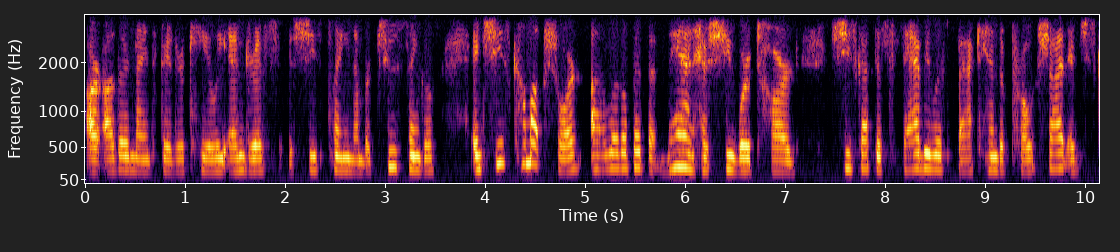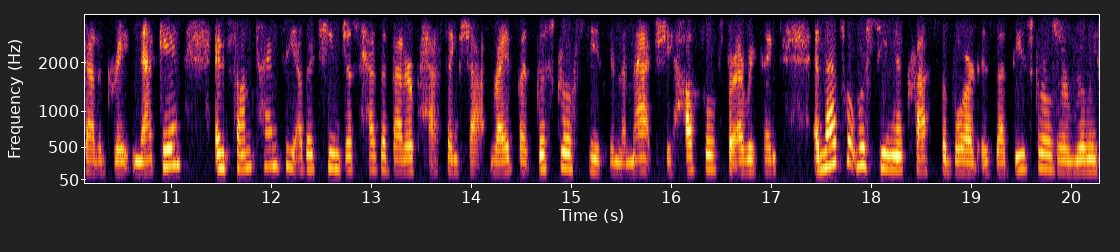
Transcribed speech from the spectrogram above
Our other ninth grader, Kaylee Endress, she's playing number two singles, and she's come up short a little bit, but man, has she worked hard. She's got this fabulous backhand approach shot, and she's got a great net game. And sometimes the other team just has a better passing shot, right? But this girl stays in the match. She hustles for everything, and that's what we're seeing across the board. Is that these girls are really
